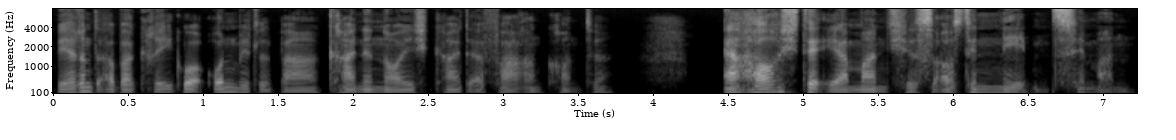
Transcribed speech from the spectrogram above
Während aber Gregor unmittelbar keine Neuigkeit erfahren konnte, erhorchte er manches aus den Nebenzimmern.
